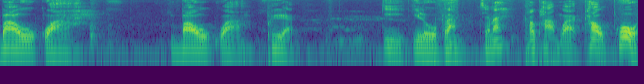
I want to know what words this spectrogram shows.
เบากว่า เบากว่าเผื่อกกี่กิโลกรัม ใช่ไหมเขาถามว่าข้าวโพด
